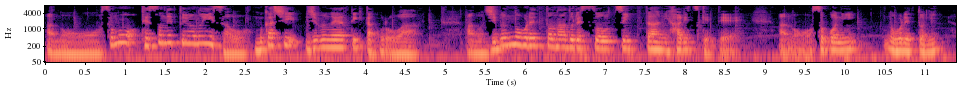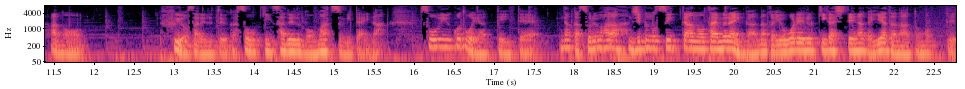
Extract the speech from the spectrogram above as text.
あの、そのテストネット用のイーサを昔自分がやってきた頃は、あの、自分のウォレットのアドレスをツイッターに貼り付けて、あの、そこに、のウォレットに、あの、付与されるというか送金されるのを待つみたいな、そういうことをやっていて、なんかそれは自分のツイッターのタイムラインがなんか汚れる気がしてなんか嫌だなと思って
